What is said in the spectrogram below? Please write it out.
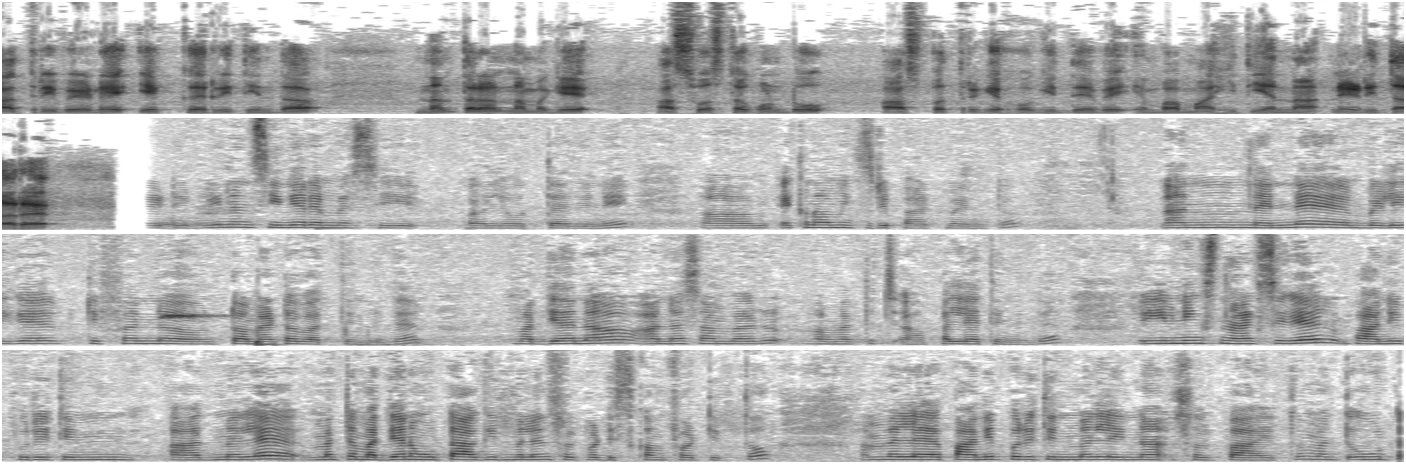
ರಾತ್ರಿ ವೇಳೆ ಎಗ್ ಕರ್ರಿ ತಿಂದ ನಂತರ ನಮಗೆ ಅಸ್ವಸ್ಥಗೊಂಡು ಆಸ್ಪತ್ರೆಗೆ ಹೋಗಿದ್ದೇವೆ ಎಂಬ ಮಾಹಿತಿಯನ್ನು ನೀಡಿದ್ದಾರೆ. ಡಿಗ್ರಿ, ನಾನು ಸೀನಿಯರ್ ಎಂ ಎಸ್ ಸಿ ಅಲ್ಲಿ ಓದ್ತಾ ಇದ್ದೀನಿ. ಎಕನಾಮಿಕ್ಸ್ ಡಿಪಾರ್ಟ್ಮೆಂಟು ನಾನು ನಿನ್ನೆ ಬೆಳಿಗ್ಗೆ ಟಿಫನ್ ಟೊಮ್ಯಾಟೊ ಬಾತ್ ತಿಂದಿದ್ದೆ. ಮಧ್ಯಾಹ್ನ ಅನ್ನ, ಸಾಂಬಾರು ಮತ್ತು ಪಲ್ಯ ತಿಂದಿದ್ದೆ. ಈವ್ನಿಂಗ್ ಸ್ನ್ಯಾಕ್ಸಿಗೆ ಪಾನಿಪುರಿ ತಿಂದು ಆದಮೇಲೆ ಮತ್ತು ಮಧ್ಯಾಹ್ನ ಊಟ ಆಗಿದ್ಮೇಲೆ ಸ್ವಲ್ಪ ಡಿಸ್ಕಂಫರ್ಟ್ ಇತ್ತು. ಆಮೇಲೆ ಪಾನಿಪುರಿ ತಿಂದಮೇಲೆ ಇನ್ನೂ ಸ್ವಲ್ಪ ಆಯಿತು. ಮತ್ತು ಊಟ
